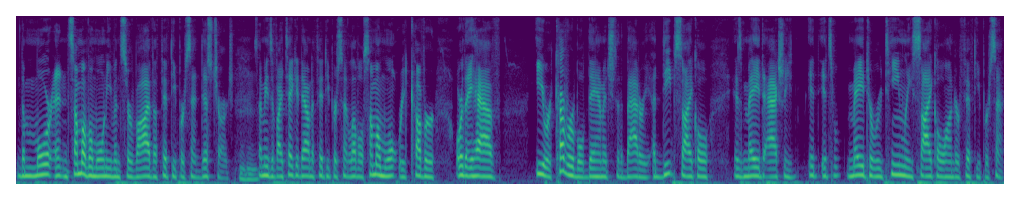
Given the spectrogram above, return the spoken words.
the more and some of them won't even survive a 50 percent discharge. So that means if I take it down to 50 percent level, some of them won't recover or they have irrecoverable damage to the battery. A deep cycle is made to actually it, it's made to routinely cycle under 50%.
